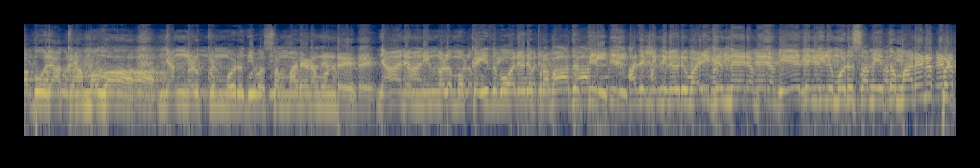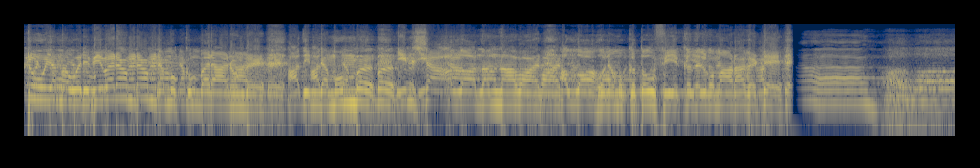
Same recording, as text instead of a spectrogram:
കബൂലാക്കണം അല്ലാ. ഞങ്ങൾക്കും ഒരു ദിവസം മരണമുണ്ട്. ഞാനും നിങ്ങളും ഒക്കെ ഇതുപോലെ ഒരു പ്രഭാതത്തിൽ അതല്ലെങ്കിൽ ഒരു വൈകുന്നേരം ഏതെങ്കിലും ഒരു സമയത്ത് മരണപ്പെട്ടു എന്ന ഒരു വിവരം നമുക്കും വരാനുണ്ട്. അതിന്റെ മുമ്പ് ഇൻഷാ അല്ലാ നന്നാവാൻ അള്ളാഹു നമുക്ക് തൗഫീഖ് നൽകുമാറാകട്ടെ. Allah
